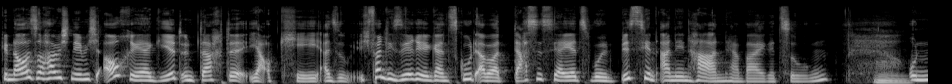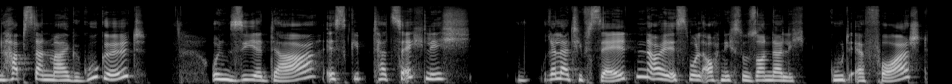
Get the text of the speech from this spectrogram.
Genauso habe ich nämlich auch reagiert und dachte, ja okay, also ich fand die Serie ganz gut, aber das ist ja jetzt wohl ein bisschen an den Haaren herbeigezogen. Und hab's dann mal gegoogelt und siehe da, es gibt tatsächlich relativ selten, aber ist wohl auch nicht so sonderlich gut erforscht.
